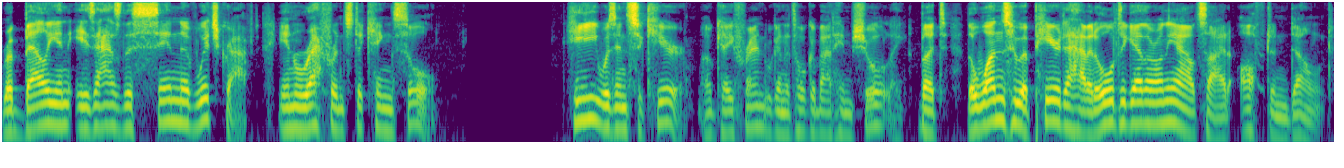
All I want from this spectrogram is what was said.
"Rebellion is as the sin of witchcraft," in reference to King Saul. He was insecure. Okay, friend, we're going to talk about him shortly. But the ones who appear to have it all together on the outside often don't.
